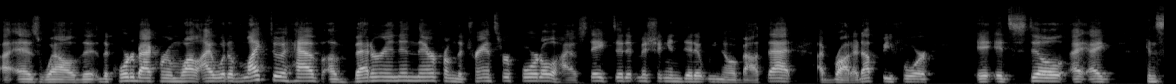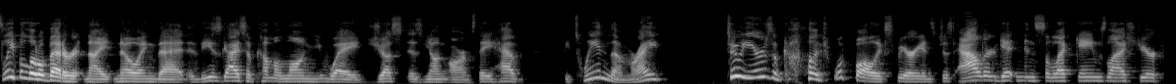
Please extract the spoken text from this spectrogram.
uh, as well. The the quarterback room, while I would have liked to have a veteran in there from the transfer portal, Ohio State did it, Michigan did it. We know about that. I brought it up before. It, it's still I, I can sleep a little better at night knowing that these guys have come a long way just as young arms. They have between them, right? Two years of college football experience. Just Allar getting in select games last year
